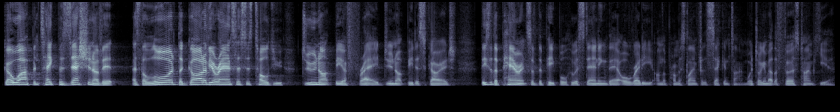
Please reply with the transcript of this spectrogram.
Go up and take possession of it, as the Lord, the God of your ancestors, told you. Do not be afraid, do not be discouraged. These are the parents of the people who are standing there already on the promised land for the second time. We're talking about the first time here.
